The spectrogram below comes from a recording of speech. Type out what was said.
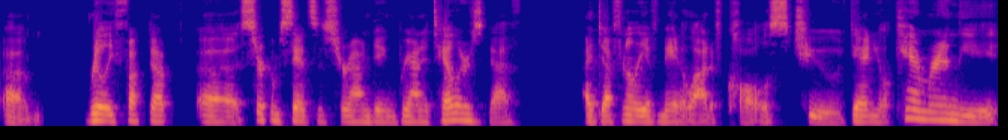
um, really fucked up, uh, circumstances surrounding Breonna Taylor's death I definitely have made a lot of calls to Daniel Cameron, the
